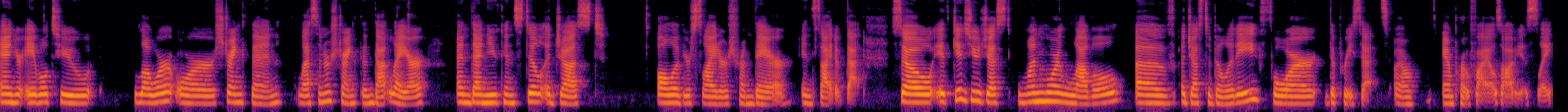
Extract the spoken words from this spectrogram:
and you're able to lower or strengthen, lessen or strengthen that layer and then you can still adjust all of your sliders from there inside of that. So it gives you just one more level of adjustability for the presets or, and profiles, obviously.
